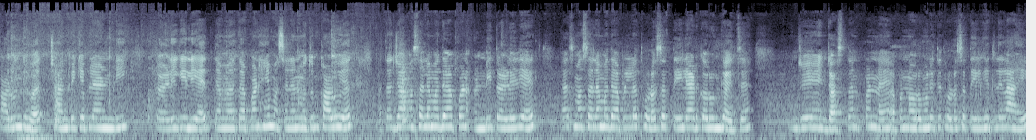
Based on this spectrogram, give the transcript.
काढून घेऊयात. छानपैकी आपली अंडी तळली गेली आहेत. त्यामुळे आता आपण हे मसाल्यांमधून काढूयात. आता ज्या मसाल्यामध्ये आपण अंडी तळलेली आहेत त्याच मसाल्यामध्ये आपल्याला थोडंसं तेल ॲड करून घ्यायचं आहे म्हणजे जास्त पण नाही आपण नॉर्मली ते थोडंसं तेल घेतलेलं आहे.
